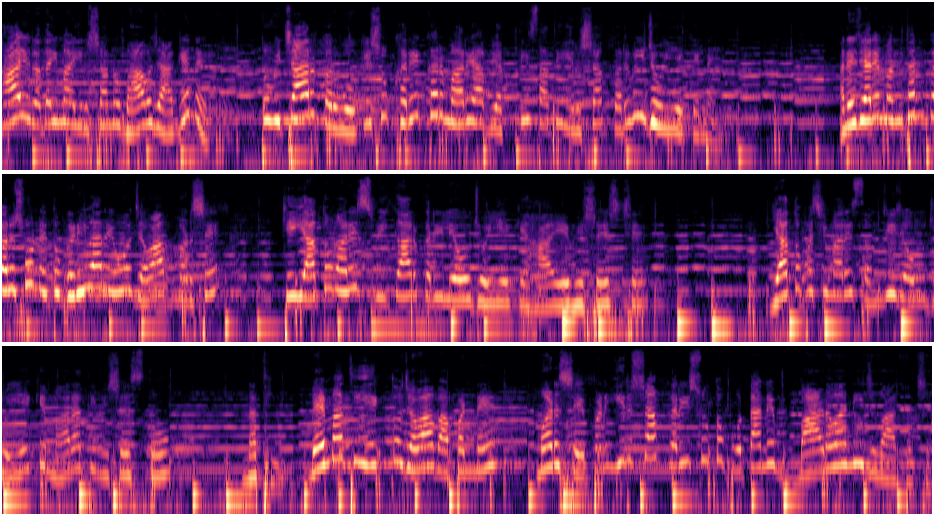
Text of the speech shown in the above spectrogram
થાય, હૃદયમાં ઈર્ષાનો ભાવ જાગે ને, તો વિચાર કરવો કે શું ખરેખર મારે આ વ્યક્તિ સાથે ઈર્ષા કરવી જોઈએ કે નહીં? અને જ્યારે મંથન કરશો ને, તો ઘણીવાર એવો જવાબ મળશે કે યા તો મારે સ્વીકાર કરી લેવો જોઈએ કે હા, એ વિશેષ છે. યા તો પછી મારે સમજી જવું જોઈએ કે મારાથી વિશેષ તો નથી. બેમાંથી એક તો જવાબ આપણને મળશે, પણ ઈર્ષા કરીશું તો પોતાને બાળવાની જ વાત છે.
